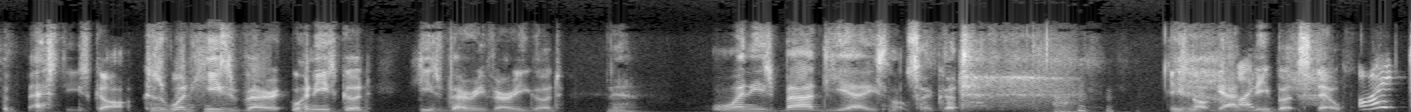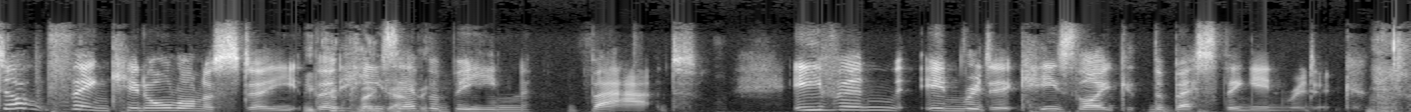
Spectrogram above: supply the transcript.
the best he's got. Because when he's very when he's good, he's very very good. Yeah. When he's bad, yeah, he's not so good. he's not Gandhi, I- but still. I don't think, in all honesty, He that he's Gandhi. ever been bad. Even in Riddick, he's like the best thing in Riddick.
